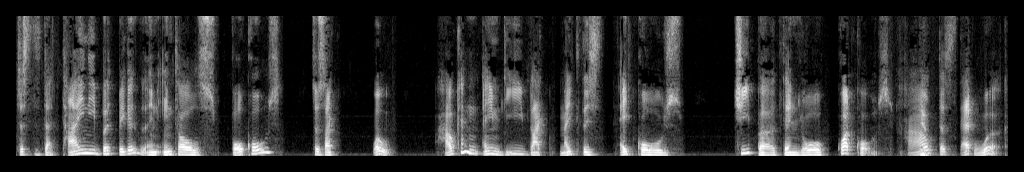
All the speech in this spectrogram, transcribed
just that tiny bit bigger than Intel's four cores. So it's like, whoa, how can AMD like make this eight cores cheaper than your quad cores? How yeah. does that work?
